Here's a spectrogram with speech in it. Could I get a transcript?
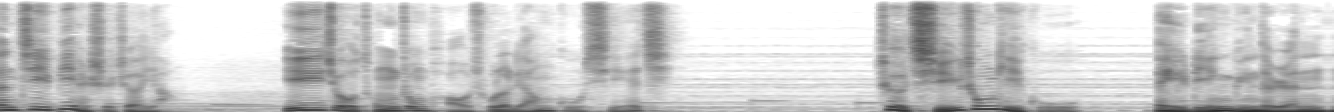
但即便是这样，依旧从中跑出了两股邪气。这其中一股被凌云的人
